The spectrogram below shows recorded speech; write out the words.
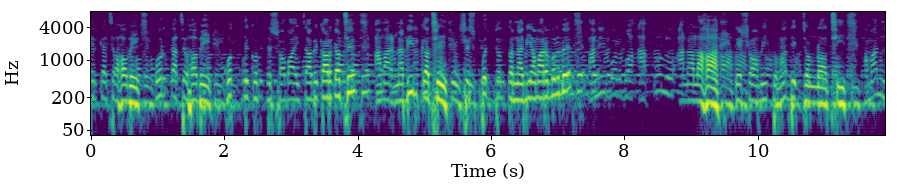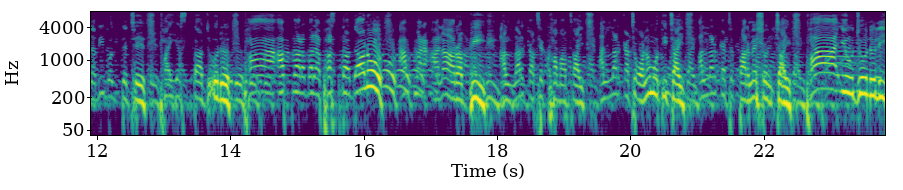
এর কাছে হবে, ওর কাছে হবে। করতে করতে সবাই যাবে কার কাছে? আমার নাবির কাছে। শেষ পর্যন্ত নাবি আমার বলবে, আমি বলব, আকুল ও আনালাহা, এসো, আমি তোমাদের জন্য আছি। আমার নবী বলতেছে ফাইয়াস্তা জোর ফা, আপনার বলে ফাস্তা জানো আপনার আলা রব্বি, আল্লাহর কাছে ক্ষমা চাই, আল্লাহর কাছে অনুমতি চাই, আল্লাহর কাছে পারমিশন চাই। ফা ইউজুনুলি,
